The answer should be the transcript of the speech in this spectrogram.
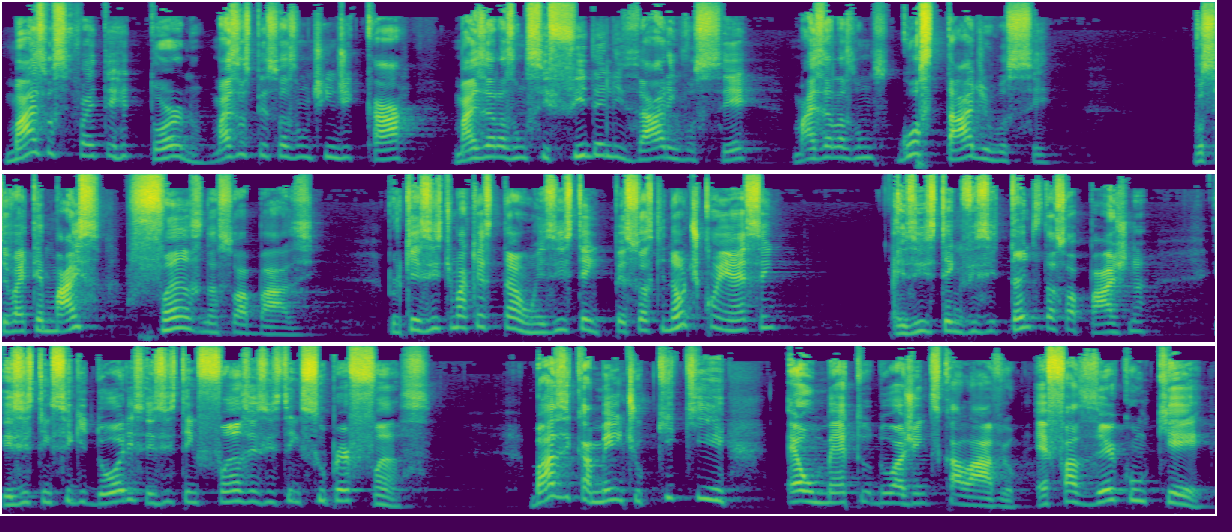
mais você vai ter retorno, mais as pessoas vão te indicar, mais elas vão se fidelizar em você, mais elas vão gostar de você. Você vai ter mais fãs na sua base. Porque existe uma questão: existem pessoas que não te conhecem, existem visitantes da sua página, existem seguidores, existem fãs, existem super fãs. Basicamente, o que, que é o método agente escalável? É fazer com que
